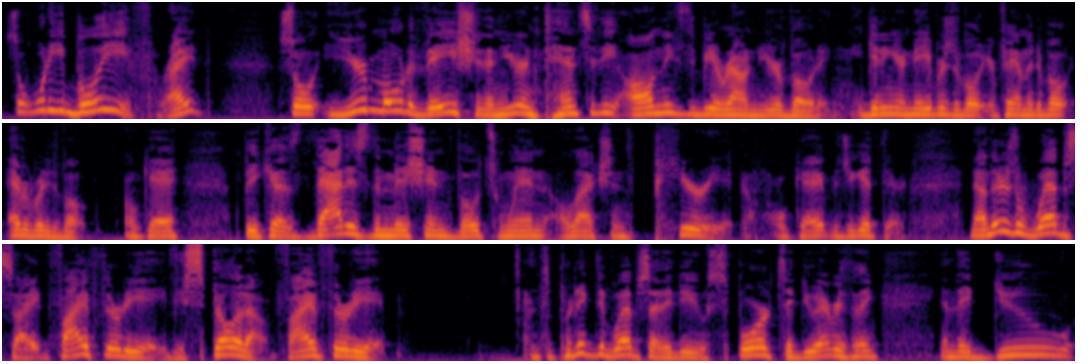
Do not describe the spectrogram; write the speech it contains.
So what do you believe, right? So your motivation and your intensity all needs to be around your voting, getting your neighbors to vote, your family to vote, everybody to vote. Okay, because that is the mission. Votes win elections. Period. Okay, but you get there. Now there's a website 538. If you spell it out, 538. It's a predictive website. They do sports, they do everything, and they do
